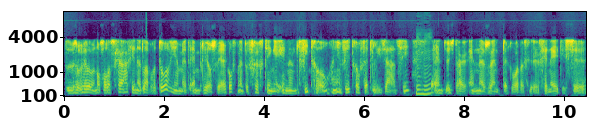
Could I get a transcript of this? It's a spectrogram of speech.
dus willen we nog wel eens graag in het laboratorium met embryo's werken of met bevruchtingen in een vitro, in vitro fertilisatie. Mhm. En dus daar, en er zijn tegenwoordig genetische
